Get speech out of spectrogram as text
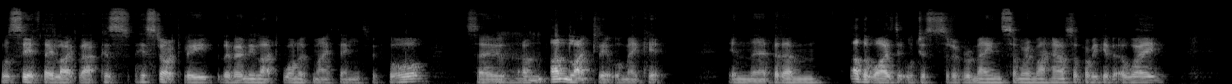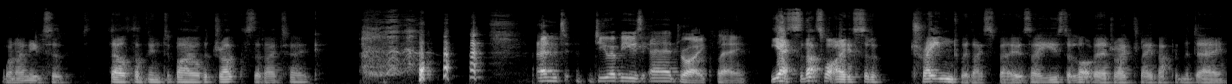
we'll see if they like that. Because historically, they've only liked one of my things before, so um, unlikely it will make it in there. But um, otherwise, it will just sort of remain somewhere in my house. I'll probably give it away when I need to sell something to buy all the drugs that I take. And do you ever use air dry clay? Yes, so that's what I sort of trained with, I suppose. I used a lot of air dry clay back in the day,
